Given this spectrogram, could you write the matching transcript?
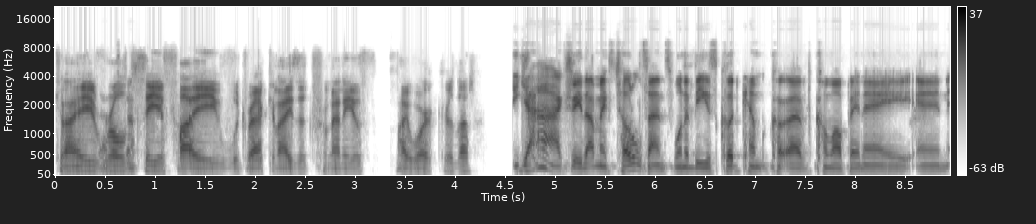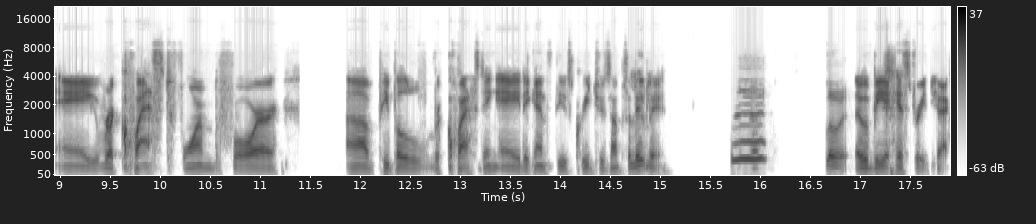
Can I roll to see if I would recognize it from any of my work or that? Yeah, actually, that makes total sense. One of these could come co- have come up in a in a request form before uh, people requesting aid against these creatures. Absolutely, Eh, Love it. it would be a history check.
